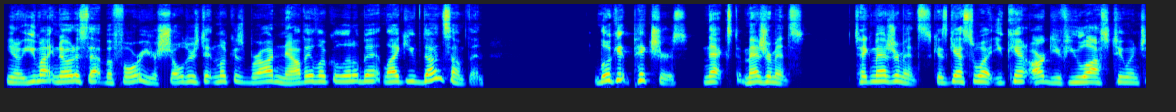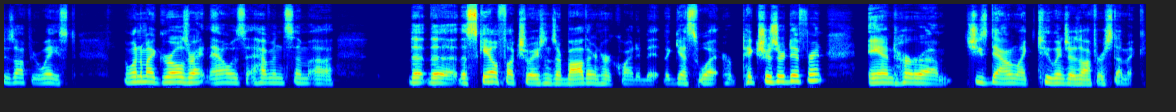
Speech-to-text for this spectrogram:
You know, you might notice that before your shoulders didn't look as broad, now they look a little bit like you've done something. Look at pictures. Next, measurements. Take measurements because guess what? You can't argue if you lost two inches off your waist. One of my girls right now is having some uh, the the the scale fluctuations are bothering her quite a bit. But guess what? Her pictures are different, and her um she's down like two inches off her stomach.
